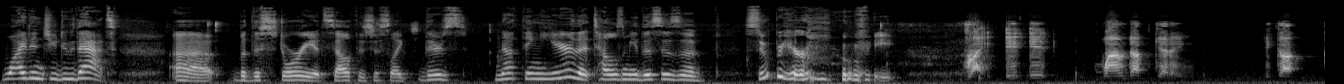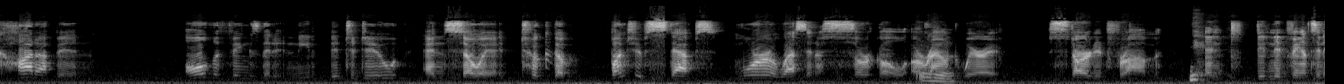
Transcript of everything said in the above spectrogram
why didn't you do that? Uh, but the story itself is just like there's nothing here that tells me this is a superhero movie. Right. It it wound up getting it got caught up in all the things that it needed to do, and so it took a bunch of steps more or less in a circle around mm-hmm. where it started from and didn't advance in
